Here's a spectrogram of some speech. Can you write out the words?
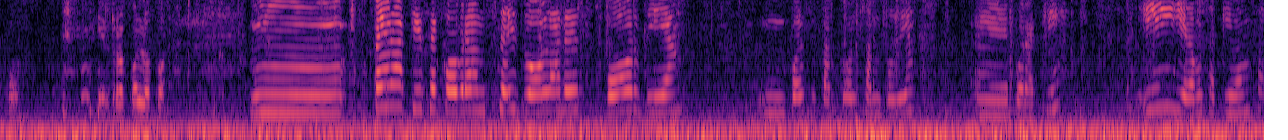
el roco loco. Mm, pero aquí se cobran 6 dólares por día. Mm, puedes estar todo el santo día eh, por aquí. Y llegamos aquí, vamos a,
